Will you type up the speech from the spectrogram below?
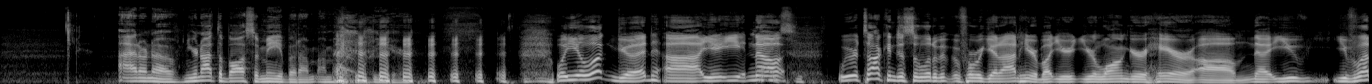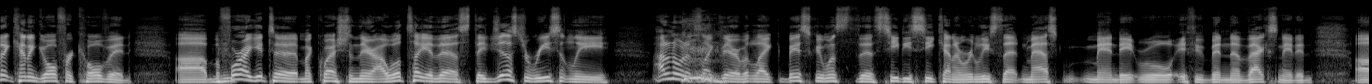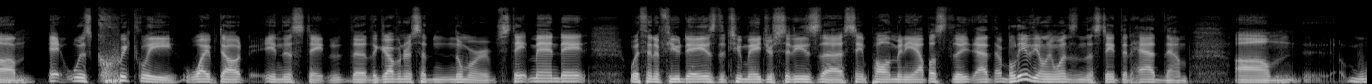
I don't know. You're not the boss of me, but I'm, I'm happy to be here. Well, you look good. Uh, you, you no, Thanks. we were talking just a little bit before we get on here about your your longer hair. Um, now you've you've let it kind of go for COVID. Uh, before I get to my question, there, I will tell you this: they just recently. I don't know what it's like there, but like basically, once the CDC kind of released that mask mandate rule, if you've been uh, vaccinated, um, it was quickly wiped out in this state. the The governor said no more state mandate. Within a few days, the two major cities, uh, St. Paul and Minneapolis, the, I believe the only ones in the state that had them, um,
